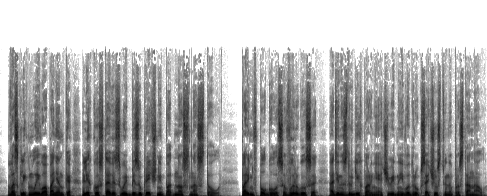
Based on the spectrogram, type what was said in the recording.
— воскликнула его оппонентка, легко ставя свой безупречный поднос на стол. Парень в полголоса выругался, один из других парней, очевидно, его друг, сочувственно простонал.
